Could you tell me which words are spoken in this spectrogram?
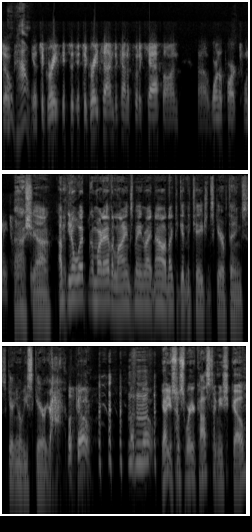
So Oh, wow. you know, it's a great it's a it's a great time to kind of put a cap on uh, Werner Park 2022. Gosh, yeah. I'm, you know what, Marty? I have a lion's mane right now. I'd like to get in the cage and scare things. Scare, you know, be scary. Let's go. Let's go. Yeah, you're supposed to wear your costume. You should go.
